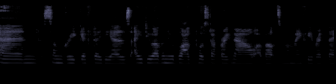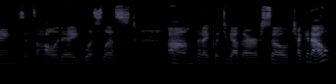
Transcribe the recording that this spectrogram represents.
and some great gift ideas. I do have a new blog post up right now about some of my favorite things. It's a holiday bliss list um, that I put together. So check it out.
